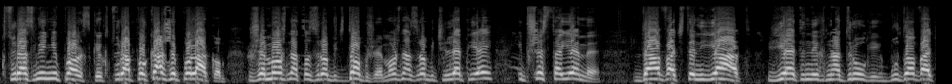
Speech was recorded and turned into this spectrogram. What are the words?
która zmieni Polskę, która pokaże Polakom, że można to zrobić dobrze, można zrobić lepiej i przestajemy dawać ten jad jednych na drugich, budować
